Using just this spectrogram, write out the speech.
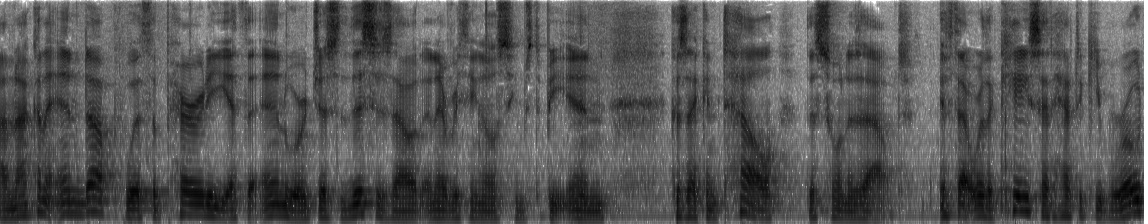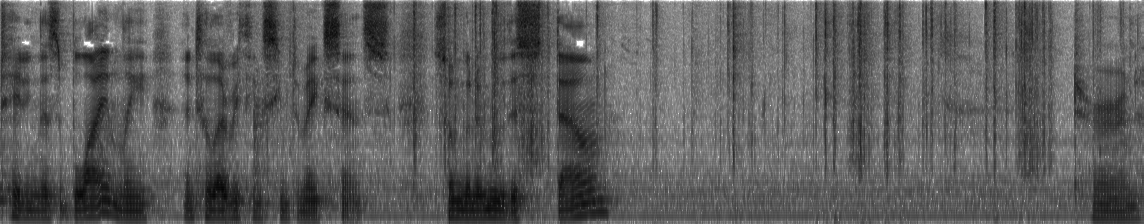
I'm not going to end up with a parity at the end where just this is out and everything else seems to be in, because I can tell this one is out. If that were the case, I'd have to keep rotating this blindly until everything seemed to make sense. So I'm going to move this down turn,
